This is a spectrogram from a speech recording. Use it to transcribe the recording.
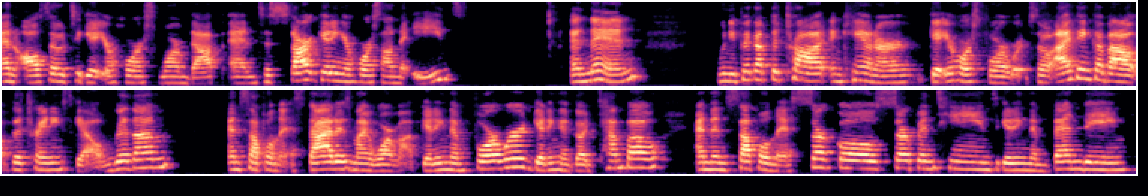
and also to get your horse warmed up and to start getting your horse on the aids. And then when you pick up the trot and canter, get your horse forward. So I think about the training scale, rhythm and suppleness. That is my warm up, getting them forward, getting a good tempo, and then suppleness, circles, serpentines, getting them bending,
